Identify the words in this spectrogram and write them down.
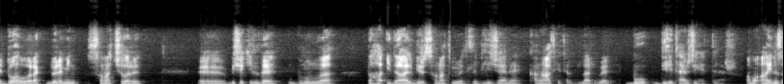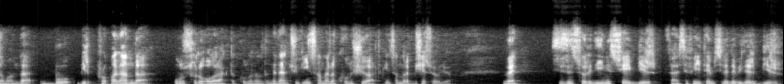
E, doğal olarak dönemin sanatçıları e, bir şekilde bununla daha ideal bir sanat üretilebileceğine kanaat getirdiler ve bu dili tercih ettiler. Ama aynı zamanda bu bir propaganda unsuru olarak da kullanıldı. Neden? Çünkü insanlarla konuşuyor artık. İnsanlara bir şey söylüyor. Ve sizin söylediğiniz şey bir felsefeyi temsil edebilir, bir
